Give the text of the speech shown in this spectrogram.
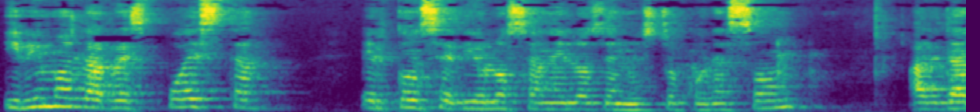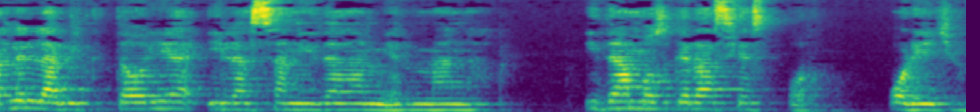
Y vimos la respuesta, Él concedió los anhelos de nuestro corazón al darle la victoria y la sanidad a mi hermana. Y damos gracias por, por ello.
